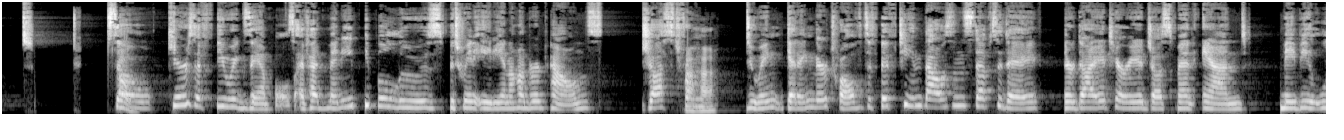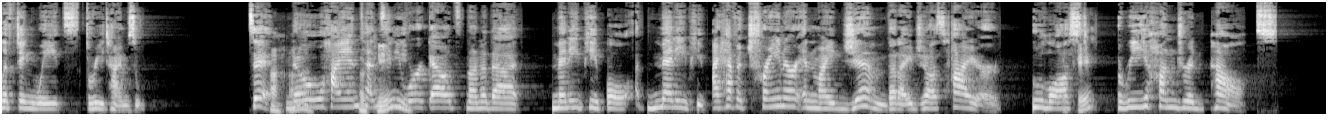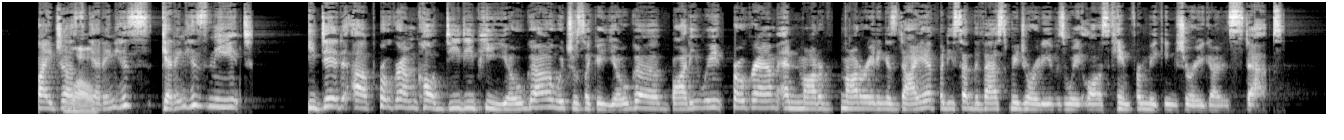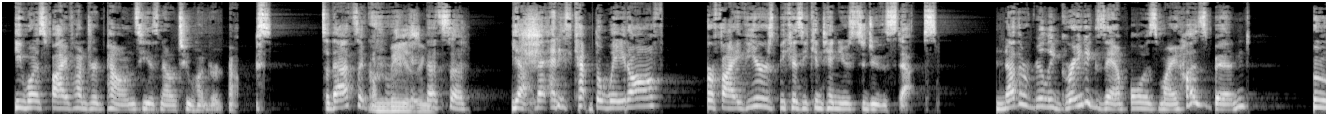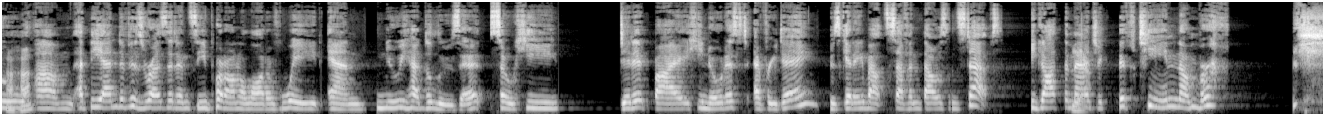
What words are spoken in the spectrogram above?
So oh. here's a few examples. I've had many people lose between 80 and 100 pounds just from uh-huh. doing, getting their 12 to 15,000 steps a day, their dietary adjustment, and maybe lifting weights three times a week. That's it. Uh-huh. No high intensity okay. workouts, none of that. Many people, many people. I have a trainer in my gym that I just hired who lost okay. 300 pounds by just wow. getting his getting his NEAT. He did a program called DDP Yoga, which was like a yoga body weight program and moder- moderating his diet. But he said the vast majority of his weight loss came from making sure he got his steps. He was 500 pounds. He is now 200 pounds. So that's a amazing. That's a yeah, and he's kept the weight off for five years because he continues to do the steps. Another really great example is my husband, who uh-huh. um, at the end of his residency put on a lot of weight and knew he had to lose it. So he did it by, he noticed every day he was getting about 7,000 steps. He got the yeah. magic 15 number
